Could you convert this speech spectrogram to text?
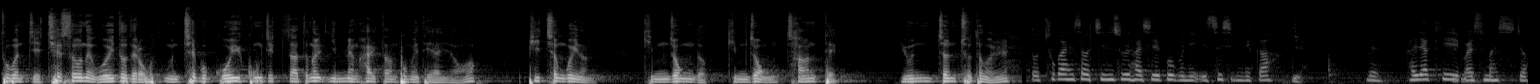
두 번째, 최서원의 의도대로 문체부 고위 공직자 등을 임명하였다는 부분에 대하여 피청구인은 김종덕, 김종, 차은택, 윤전추 등을 또 추가해서 진술하실 부분이 있으십니까? 예. 네, 간략히 말씀하시죠.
